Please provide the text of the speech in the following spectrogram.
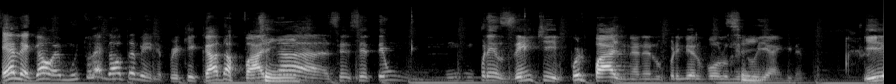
É legal? É muito legal também, né? Porque cada página você tem um, um, presente por página, né? No primeiro volume Sim. do Yang, né? E,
